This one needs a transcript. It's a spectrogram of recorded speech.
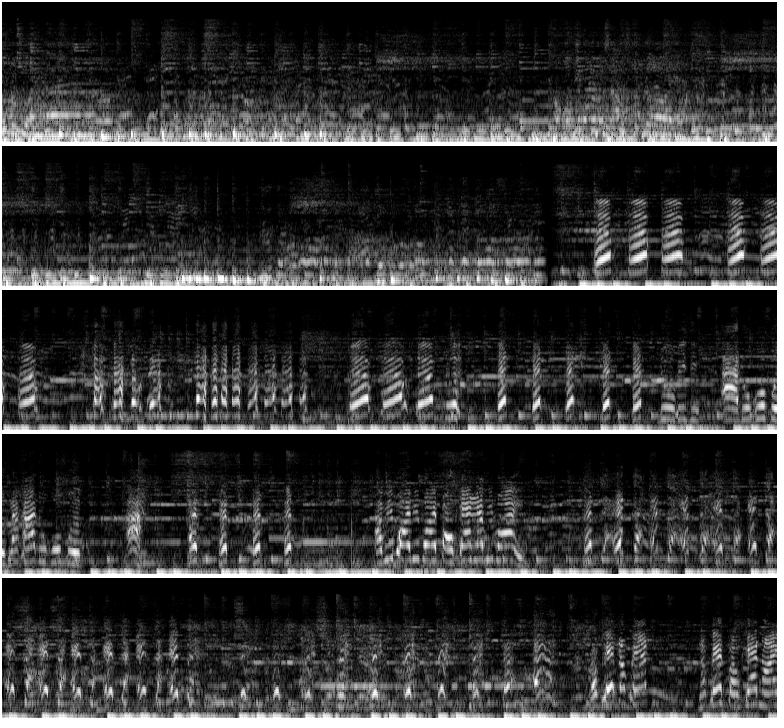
我准备 สิอ่าดูครูฝึกนะคะ ดูครูฝึกอะเอ๊บเอ๊บเอ๊บเอ๊บอะพี่บอยพี่บอยเป่าแคนแล้วพี่บอยเอ๊บจะเอ๊บจะเอ๊บจะเอ๊บจะเอ๊บจะเอ๊บจะเอ๊บจะเอ๊บจะเอ๊บจะเอ๊บจะเอ๊บจะเอ๊บจะน้องเพชรน้องเพชรน้องเพชรเป่าแคนหน่อย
